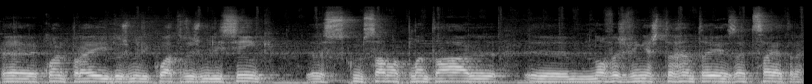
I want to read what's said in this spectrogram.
eh, quando para aí 2004, 2005 eh, se começaram a plantar eh, novas vinhas Tarrantez, etc.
